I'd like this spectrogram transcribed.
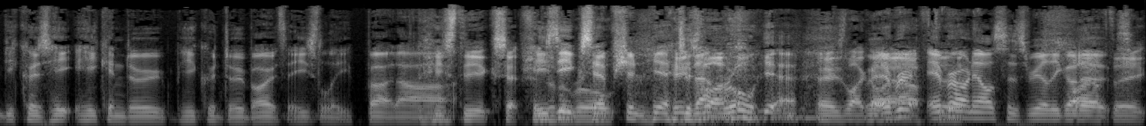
because he, he can do he could do both easily, but uh, He's the exception. He's to the the exception, yeah, to that like- rule, yeah. He's like, every- everyone else has really got to.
